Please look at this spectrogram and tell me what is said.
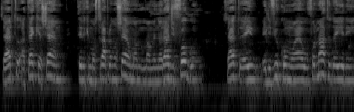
certo? Até que Hashem teve que mostrar para Moshe uma, uma menorá de fogo, certo? E aí ele viu como é o formato, daí ele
